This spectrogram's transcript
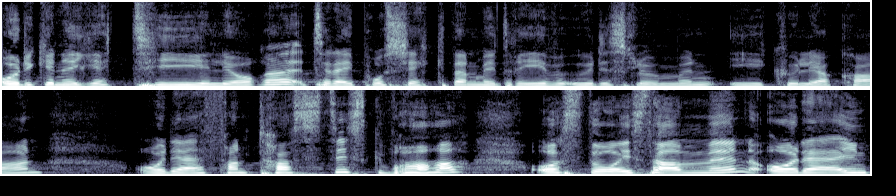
Og dere har gitt tidligere til de prosjektene vi driver ute i slummen i Kuliakan. Og det er fantastisk bra å stå i sammen, og det er en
